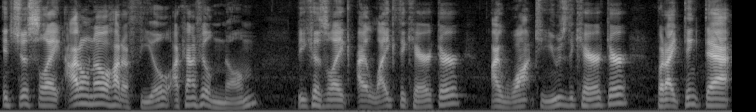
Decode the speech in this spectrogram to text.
It's just like I don't know how to feel. I kind of feel numb because like I like the character. I want to use the character, but I think that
